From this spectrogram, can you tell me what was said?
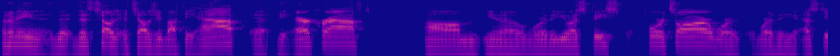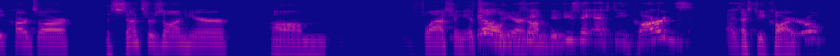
But I mean, th- this tells you it tells you about the app, uh, the aircraft, um, you know, where the USB ports are, where where the SD cards are, the sensors on here, um, flashing. It's Bill, all here. Say, did you say SD cards? As SD card. plural?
